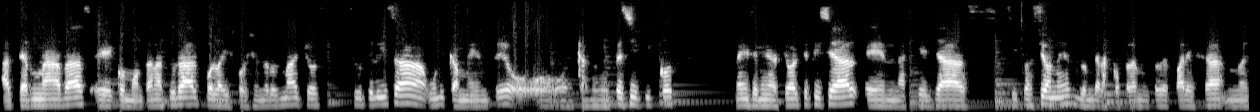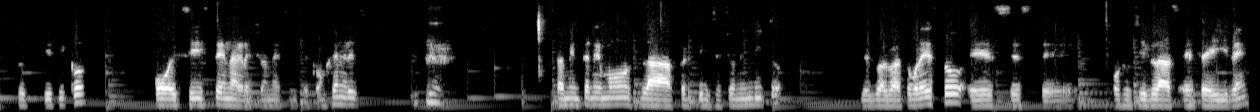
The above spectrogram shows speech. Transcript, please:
alternadas eh, con monta natural por la disposición de los machos. Se utiliza únicamente o, en casos específicos la inseminación artificial en aquellas situaciones donde el acoplamiento de pareja no es específico o existen agresiones entre congéneres. También tenemos la fertilización in vitro. Les voy a hablar sobre esto. Es, este, por sus siglas FIV,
